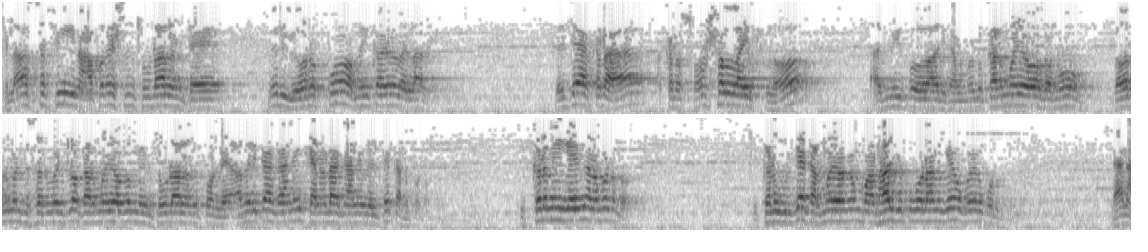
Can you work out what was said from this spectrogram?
ఫిలాసఫీ ఇన్ ఆపరేషన్ చూడాలంటే మీరు యూరప్ అమెరికాలో వెళ్ళాలి. వెళ్తే అక్కడ అక్కడ సోషల్ లైఫ్లో అది మీకు అది కనపడదు కర్మయోగము. గవర్నమెంట్ సర్వెంట్లో కర్మయోగం మేము చూడాలనుకోండి. అమెరికా కానీ కెనడా కానీ వెళ్తే కనపడదు. ఇక్కడ మీకేం కనపడదు. ఇక్కడ ఊరికే కర్మయోగం పాఠాలు చెప్పుకోవడానికే ఉపయోగపడుతుంది. దాని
